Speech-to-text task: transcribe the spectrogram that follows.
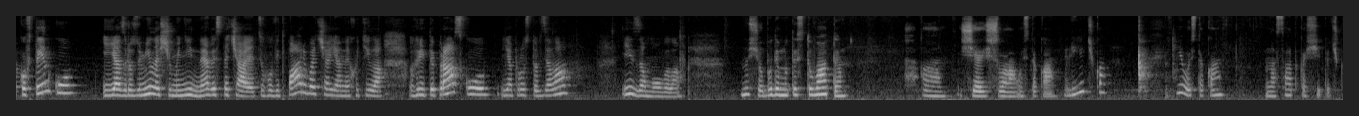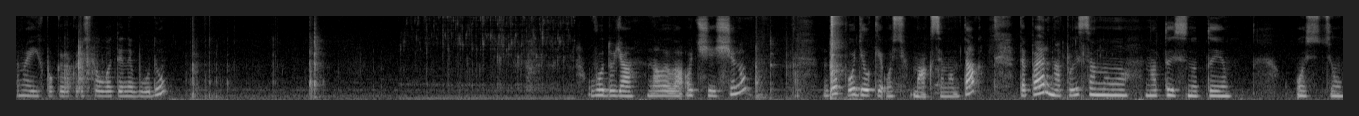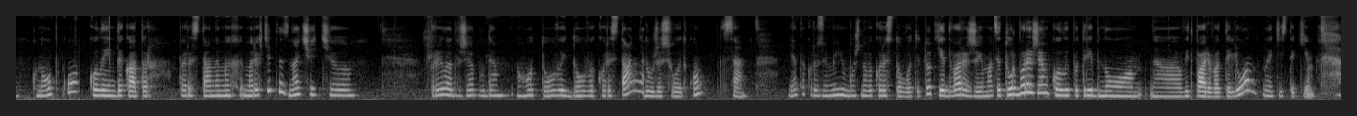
ковтинку. І я зрозуміла, що мені не вистачає цього відпарювача. Я не хотіла гріти праску. Я просто взяла і замовила. Ну що, будемо тестувати. А, ще йшла ось така лієчка і ось така насадка щіточка. Ну, я їх поки використовувати не буду. Воду я налила очищену до поділки ось максимум. Так? Тепер написано натиснути ось цю кнопку. Коли індикатор перестане мерехтіти, значить е, прилад вже буде готовий до використання. Дуже швидко. Все. Я так розумію, можна використовувати. Тут є два режими. Це турборежим, коли потрібно е, відпарювати льон, ну, якісь такі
